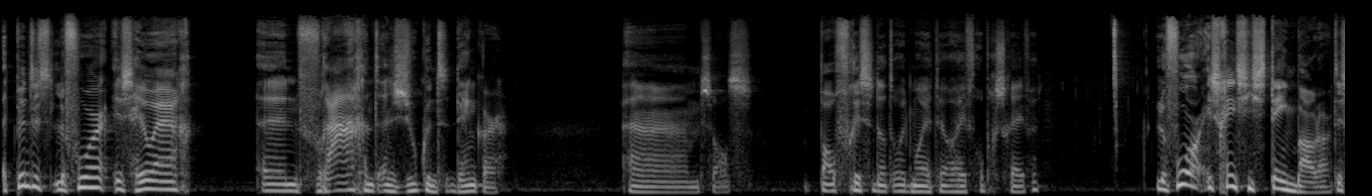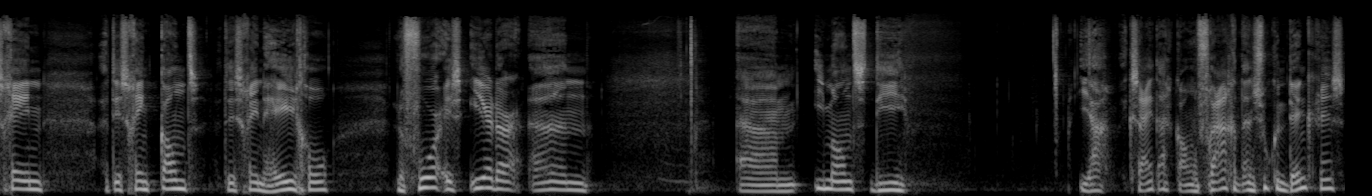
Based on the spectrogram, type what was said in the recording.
Het punt is, Lefort is heel erg een vragend en zoekend denker. Ehm, zoals Paul Frisse dat ooit mooi heeft opgeschreven. Lefort is geen systeembouwer. Het is geen, het is geen Kant, het is geen Hegel. Lefort is eerder een, ehm, iemand die, ja, ik zei het eigenlijk al, een vragend en zoekend denker is.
